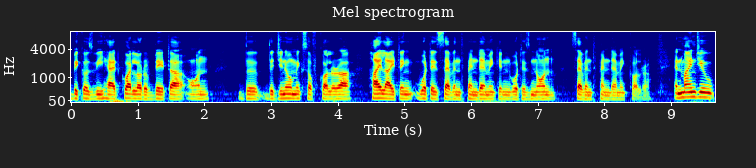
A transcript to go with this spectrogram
because we had quite a lot of data on the, the genomics of cholera, highlighting what is seventh pandemic and what is non-seventh pandemic cholera. And mind you,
